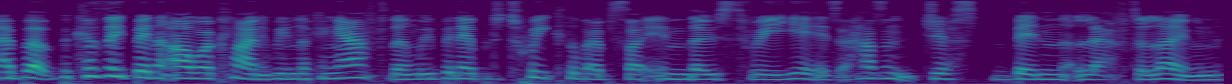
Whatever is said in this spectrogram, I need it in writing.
Uh, But because they've been our client, we've been looking after them, we've been able to tweak the website in those three years. It hasn't just been left alone.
